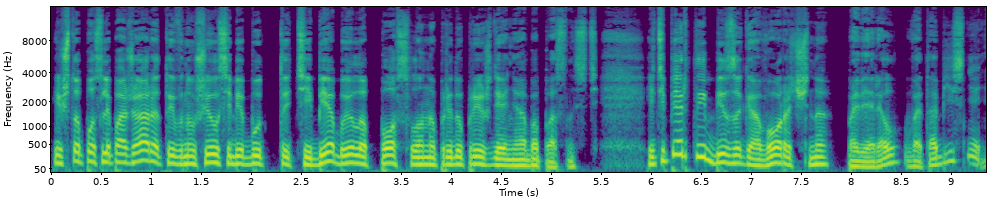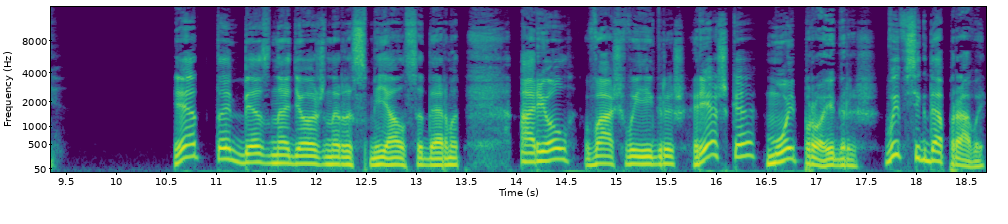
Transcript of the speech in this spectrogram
и что после пожара ты внушил себе, будто тебе было послано предупреждение об опасности, и теперь ты безоговорочно поверил в это объяснение. «Это безнадежно», — рассмеялся Дермот. «Орел — ваш выигрыш, решка — мой проигрыш. Вы всегда правы».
